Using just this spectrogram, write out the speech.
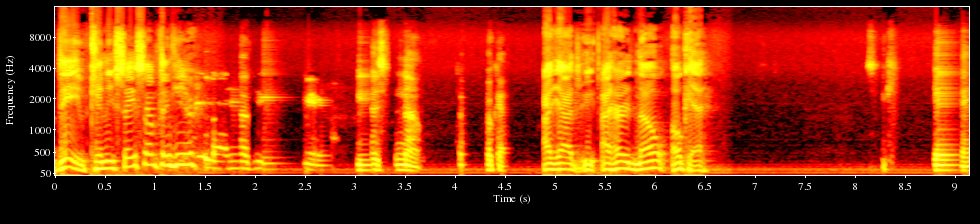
Dave, can you say something here? I don't know if you- you just- no. Okay. I got you. I heard no. Okay. Yeah,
